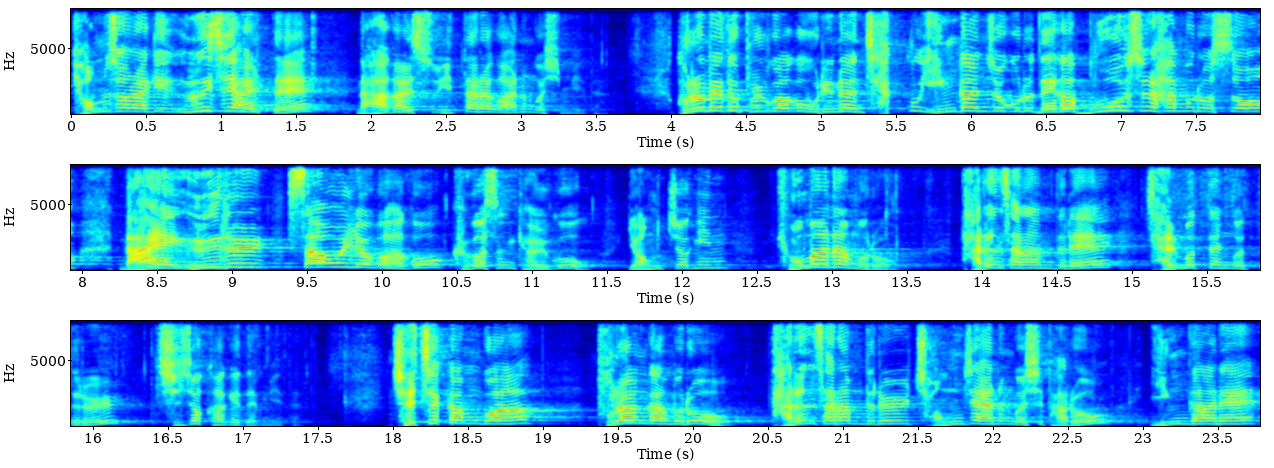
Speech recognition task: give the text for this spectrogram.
겸손하게 의지할 때 나아갈 수 있다라고 하는 것입니다. 그럼에도 불구하고 우리는 자꾸 인간적으로 내가 무엇을 함으로써 나의 의를 쌓으려고 하고 그것은 결국 영적인 교만함으로 다른 사람들의 잘못된 것들을 지적하게 됩니다. 죄책감과 불안감으로 다른 사람들을 정죄하는 것이 바로 인간의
